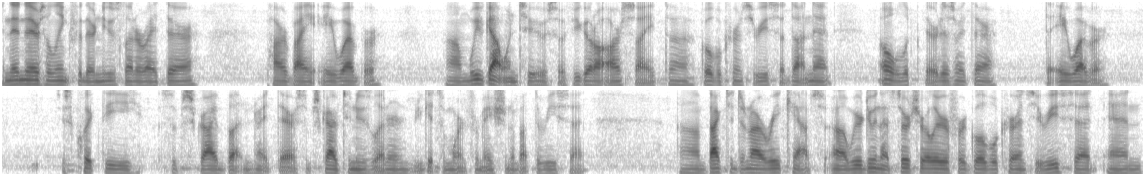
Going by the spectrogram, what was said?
and then there's a link for their newsletter right there, powered by AWeber. Um, we've got one too, so if you go to our site, uh, globalcurrencyreset.net, oh, look, there it is right there, the AWeber. Just click the subscribe button right there, subscribe to newsletter, and you get some more information about the reset. Uh, back to Dinar recaps. Uh, we were doing that search earlier for Global Currency Reset, and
